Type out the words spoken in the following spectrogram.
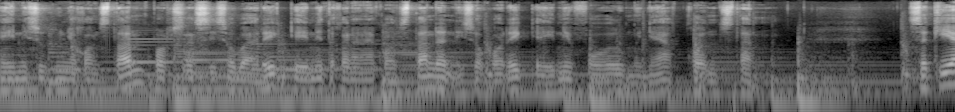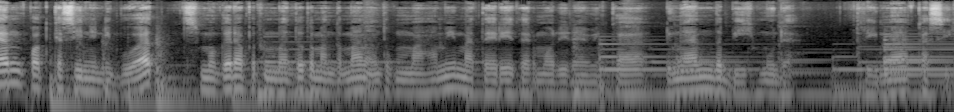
ini suhunya konstan, proses isobarik, yaitu tekanannya konstan, dan isokorik, yaitu volumenya konstan. Sekian podcast ini dibuat, semoga dapat membantu teman-teman untuk memahami materi termodinamika dengan lebih mudah. Terima kasih.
